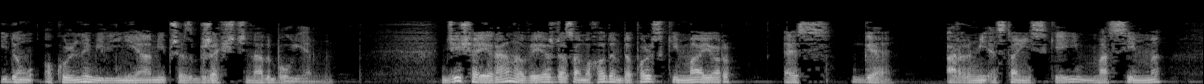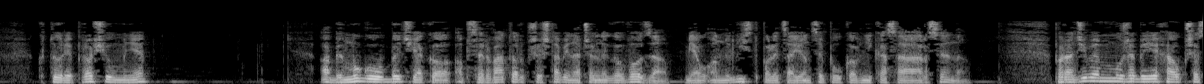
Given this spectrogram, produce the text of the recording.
idą okulnymi liniami przez Brześć nad Bujem. Dzisiaj rano wyjeżdża samochodem do Polski major S.G. Armii Estońskiej, Massim, który prosił mnie, aby mógł być jako obserwator przy sztabie naczelnego wodza. Miał on list polecający pułkownika Saarsena. Poradziłem mu, żeby jechał przez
